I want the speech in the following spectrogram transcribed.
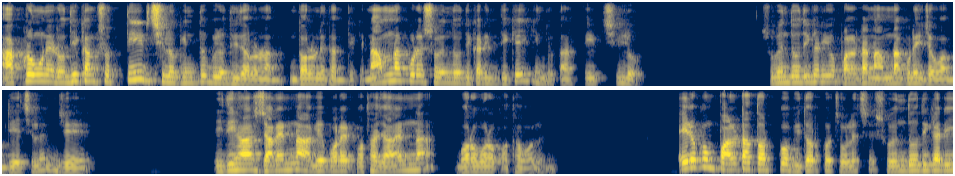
আক্রমণের অধিকাংশ তীর ছিল কিন্তু বিরোধী দলনা দলনেতার দিকে। নাম না করে শুভেন্দু অধিকারীর দিকেই কিন্তু তার তীর ছিল। শুভেন্দু অধিকারীও পাল্টা নাম না করেই জবাব দিয়েছিলেন যে, ইতিহাস জানেন না, আগে পরের কথা জানেন না, বড় বড় কথা বলেন। এইরকম পাল্টা তর্ক বিতর্ক চলেছে। শুভেন্দু অধিকারী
